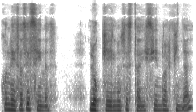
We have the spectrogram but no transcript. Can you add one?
con esas escenas lo que él nos está diciendo al final.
